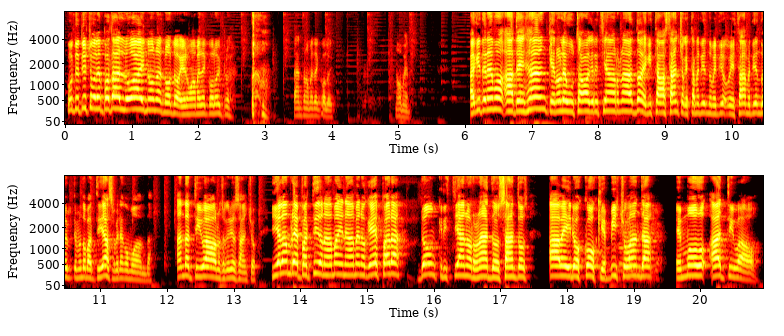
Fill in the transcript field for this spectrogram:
Con 78 para empatarlo. Ay, no, no, no, no, yo no me voy a meter gol hoy, pero. Tanto no meten gol hoy. No meto. Aquí tenemos a Tenhan, que no le gustaba a Cristiano Ronaldo. Y aquí estaba Sancho, que está metiendo, estaba metiendo, metiendo partidazos. Mira cómo anda. Anda activado nuestro querido Sancho. Y el hombre del partido, nada más y nada menos que es para Don Cristiano Ronaldo Santos Aveiroskoski. El bicho anda en modo activado.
